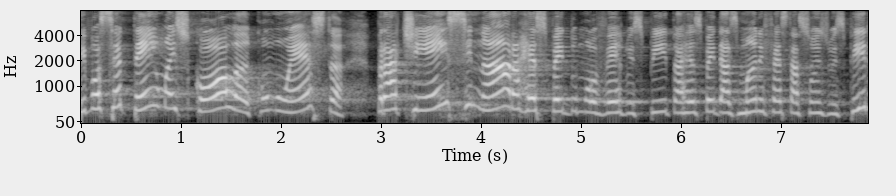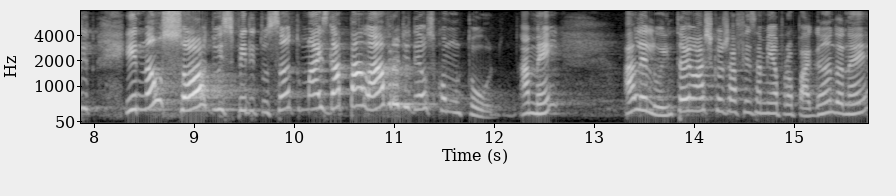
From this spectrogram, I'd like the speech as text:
E você tem uma escola como esta para te ensinar a respeito do mover do Espírito, a respeito das manifestações do Espírito, e não só do Espírito Santo, mas da palavra de Deus como um todo. Amém? Aleluia. Então eu acho que eu já fiz a minha propaganda, né?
